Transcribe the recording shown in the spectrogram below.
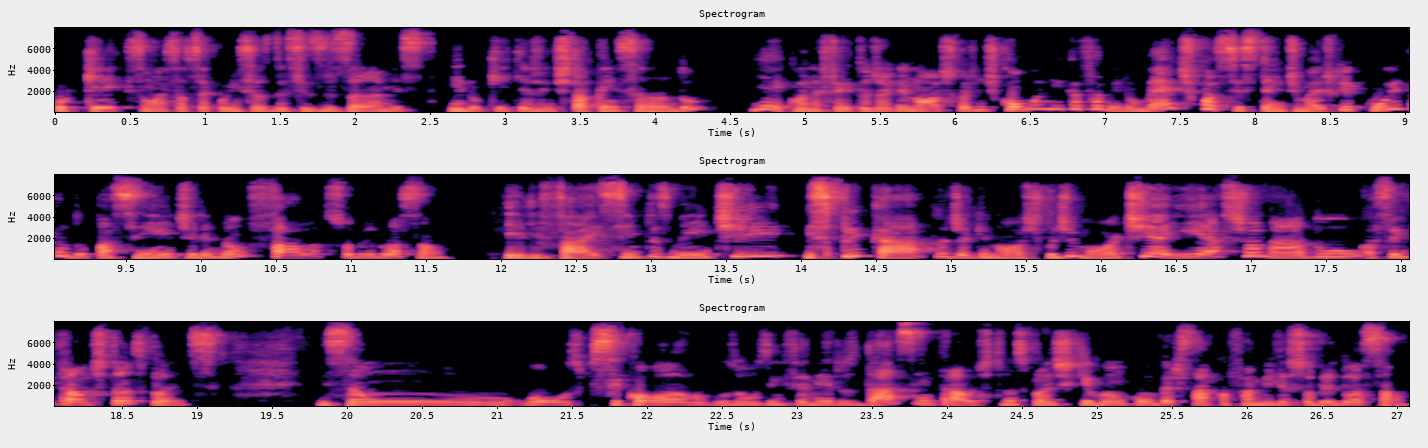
por que, que são essas sequências desses exames e no que, que a gente está pensando. E aí, quando é feito o diagnóstico, a gente comunica à família. O médico assistente, o médico que cuida do paciente, ele não fala sobre doação. Ele vai simplesmente explicar do diagnóstico de morte e aí é acionado a central de transplantes e são ou os psicólogos ou os enfermeiros da central de transplante que vão conversar com a família sobre doação.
